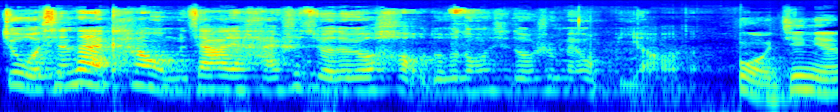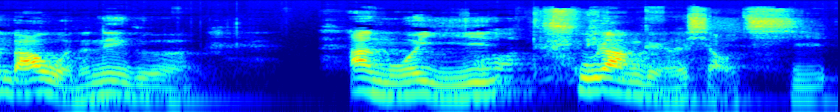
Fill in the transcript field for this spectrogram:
就我现在看我们家里，还是觉得有好多东西都是没有必要的。我今年把我的那个按摩仪出让给了小七，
